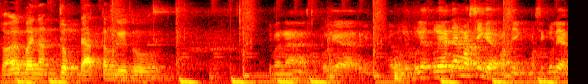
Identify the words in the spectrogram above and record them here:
Soalnya banyak job datang gitu gimana kuliah hari? ini? Kuliah kuliahnya masih gak? Masih masih kuliah?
